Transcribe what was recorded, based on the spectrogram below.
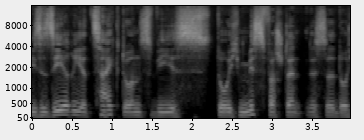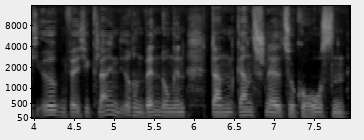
Diese Serie zeigt uns, wie es durch Missverständnisse, durch irgendwelche kleinen irren Wendungen dann ganz schnell zur großen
